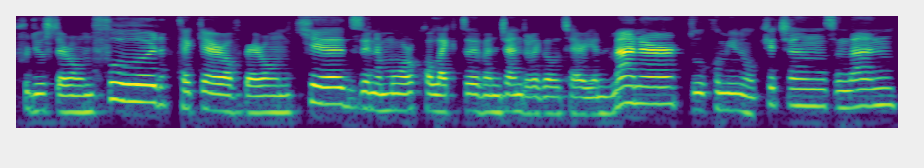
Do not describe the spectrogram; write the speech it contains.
produce their own food, take care of their own kids in a more collective and gender egalitarian manner, do communal kitchens, and then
